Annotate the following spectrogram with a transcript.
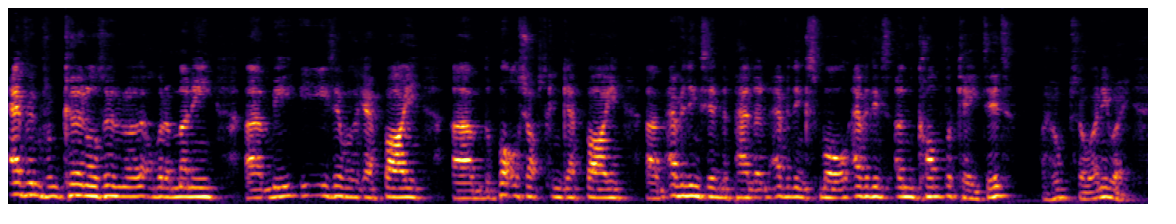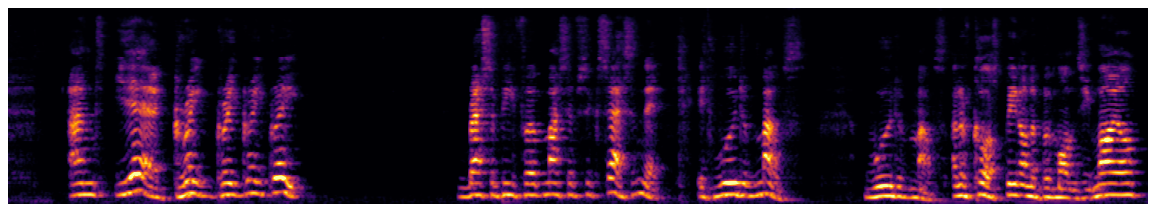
Evan from Kernel's earning a little bit of money. Um, he, he's able to get by. Um, the bottle shops can get by. Um, everything's independent. Everything's small. Everything's uncomplicated. I hope so anyway. And yeah, great, great, great, great. Recipe for massive success, isn't it? It's word of mouth word of mouth. And of course, being on a Bermondsey Mile,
